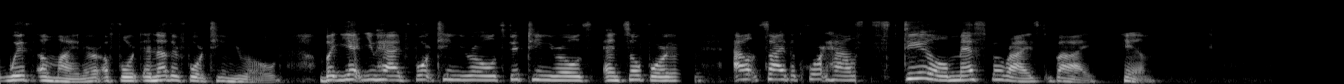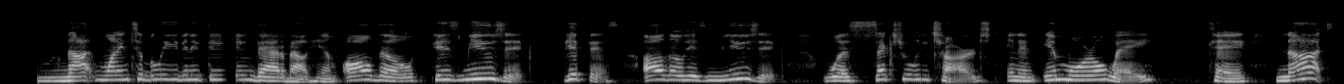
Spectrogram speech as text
with a minor, a four, another 14 year old. But yet you had 14 year olds, 15 year olds, and so forth outside the courthouse still mesmerized by him. Not wanting to believe anything bad about him, although his music, get this, although his music was sexually charged in an immoral way, okay, not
